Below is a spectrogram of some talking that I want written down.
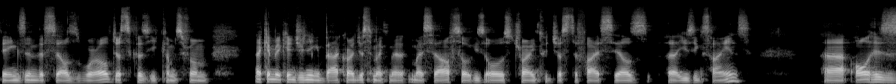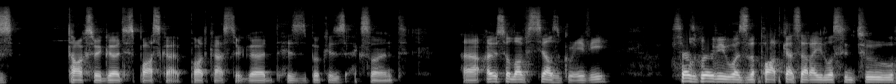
things in the sales world just because he comes from a chemical engineering background, just like my, myself. So he's always trying to justify sales uh, using science. Uh, all his talks are good. His podcast, podcasts are good. His book is excellent. Uh, I also love Sales Gravy. Sales Gravy was the podcast that I listened to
